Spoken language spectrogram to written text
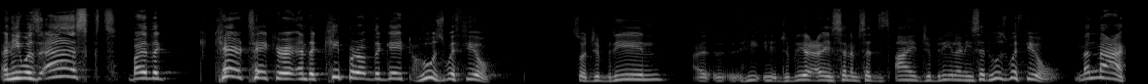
And he was asked by the caretaker and the keeper of the gate, Who's with you? So Jibreel, uh, he, he, Jibreel alayhi salam said, It's I, Jibreel. And he said, Who's with you? Man ma'ak?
